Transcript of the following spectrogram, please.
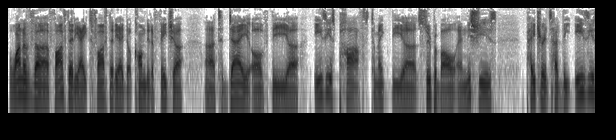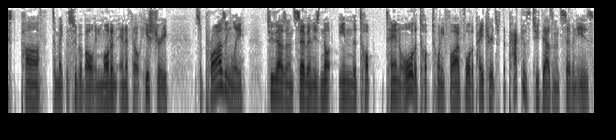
one of uh, 538. 538.com did a feature uh, today of the uh, easiest paths to make the uh, Super Bowl, and this year's Patriots have the easiest path to make the Super Bowl in modern NFL history. Surprisingly, 2007 is not in the top 10 or the top 25 for the Patriots. The Packers 2007 is.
